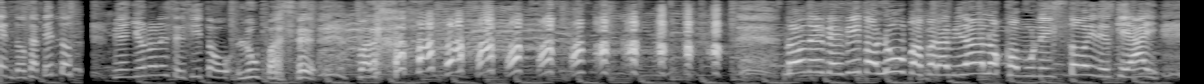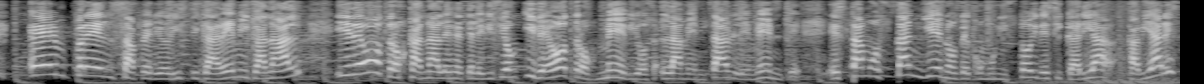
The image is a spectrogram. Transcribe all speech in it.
Atentos, atentos. Miren, yo no necesito lupas para... No necesito lupas para mirar a los comunistoides que hay en prensa periodística de mi canal y de otros canales de televisión y de otros medios, lamentablemente. Estamos tan llenos de comunistoides y caviares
